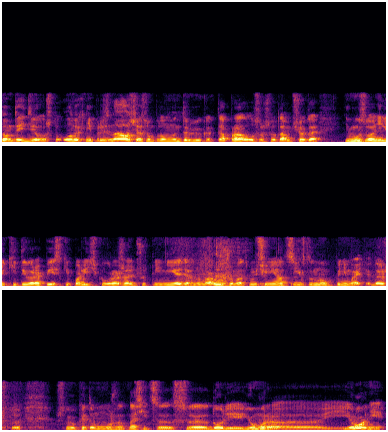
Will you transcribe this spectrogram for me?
том-то и дело, что он их не признал, сейчас он потом в интервью как-то оправдывался, что там что-то ему звонили какие-то европейские политики, угрожали чуть ли не ядерным оружием отключения от СИФТа, ну, понимаете, да, что, что к этому можно относиться с долей юмора э, и иронии.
